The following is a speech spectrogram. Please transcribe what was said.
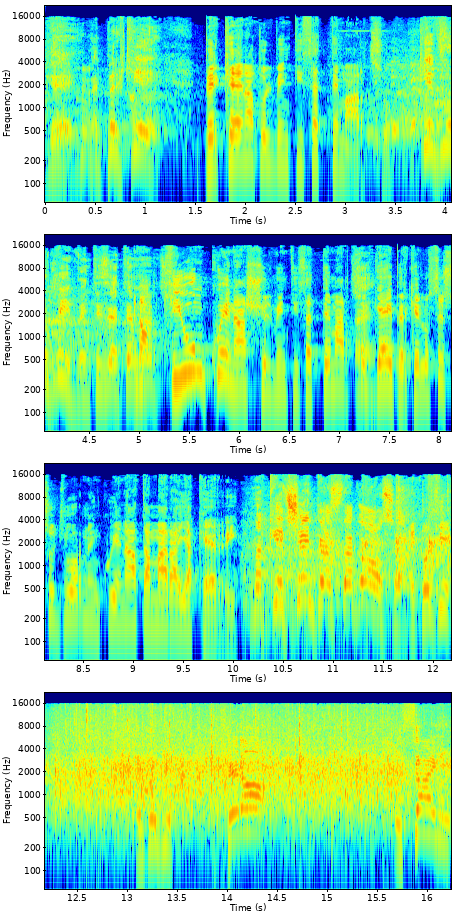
gay. E perché? Perché è nato il 27 marzo. Che vuol dire il 27 No, marzo? chiunque nasce il 27 marzo Eh. è gay perché è lo stesso giorno in cui è nata Mariah Carey. Ma che c'entra sta cosa? È così, è così. Però, e sai,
